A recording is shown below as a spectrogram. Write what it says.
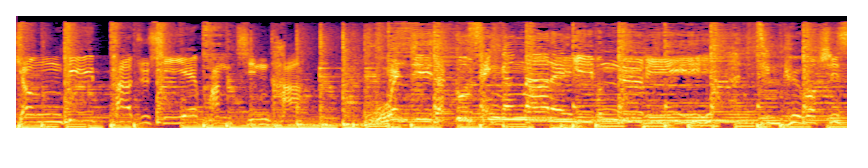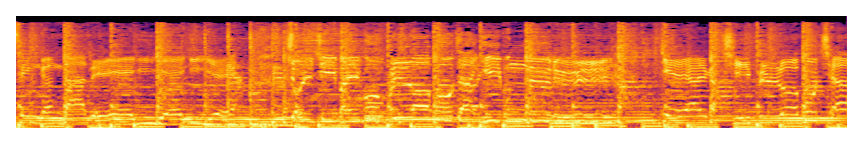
경기 파주시의 황진하 왠지 자꾸 생각나네 이분들이. 뜬금없이 생각나네 예 예 쫄지 말고 불러보자 이분들을. 깨알같이 불러보자.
